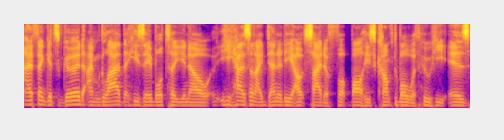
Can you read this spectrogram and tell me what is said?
I think it's good. I'm glad that he's able to, you know, he has an identity outside of football. He's comfortable with who he is,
